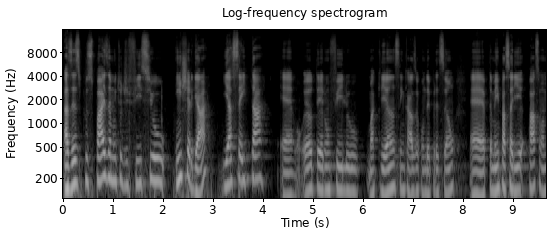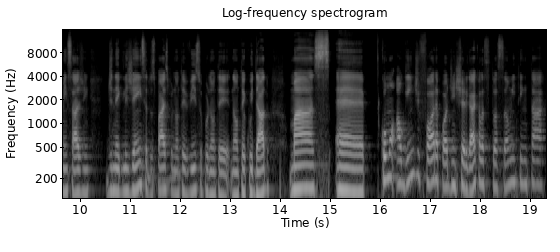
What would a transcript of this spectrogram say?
às vezes para os pais é muito difícil enxergar e aceitar é, eu ter um filho, uma criança em casa com depressão, é, também passaria, passa uma mensagem de negligência dos pais por não ter visto, por não ter, não ter cuidado, mas é, como alguém de fora pode enxergar aquela situação e tentar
